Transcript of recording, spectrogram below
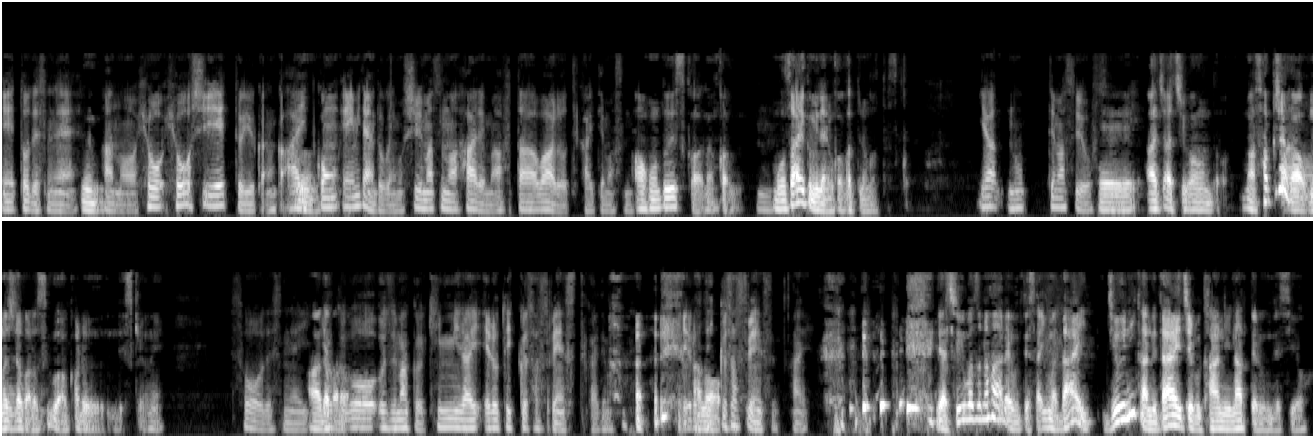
えっ、とですね、うんあの、表、表紙絵というか、なんかアイコン絵みたいなところにも、週末のハーレムアフターワールドって書いてますね。あ、本当ですか？なんか、うんモザイクみたいなのかかってなかったですか？いや、載ってますよ、普通にえー、あ、じゃあ違うんだ。まあ作者が同じだからすぐわかるんですけどね。そうですね。あだから欲望渦巻く近未来エロティックサスペンスって書いてます。エロティックサスペンス。はい。いや、週末のハーレムってさ、今第、12巻で第1部完になってるんですよ。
